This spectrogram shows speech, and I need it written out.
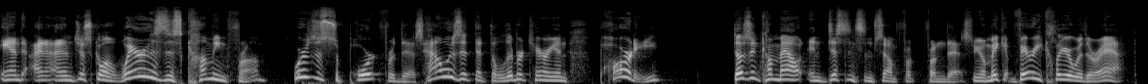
And, and I'm just going, where is this coming from? Where's the support for this? How is it that the Libertarian Party doesn't come out and distance themselves from, from this? You know, make it very clear where they're at.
